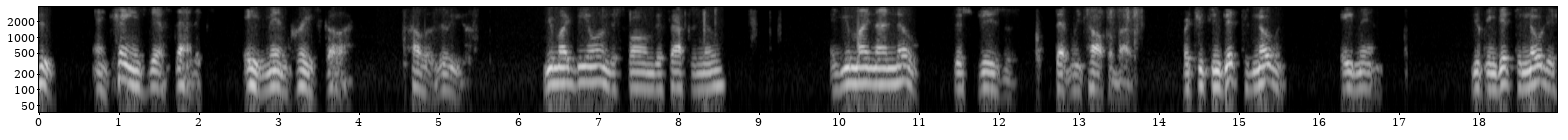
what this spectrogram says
to and change their status. Amen. Praise God. Hallelujah. You might be on this phone this afternoon, and you might not know this Jesus that we talk about, but you can get to know him. Amen. You can get to know this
